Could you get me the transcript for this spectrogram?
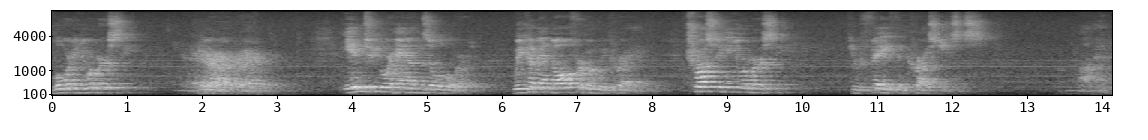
Lord, in your mercy, Hear our prayer. into your hands, O Lord, we commend all for whom we pray, trusting in your mercy through faith in Christ Jesus. Amen.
